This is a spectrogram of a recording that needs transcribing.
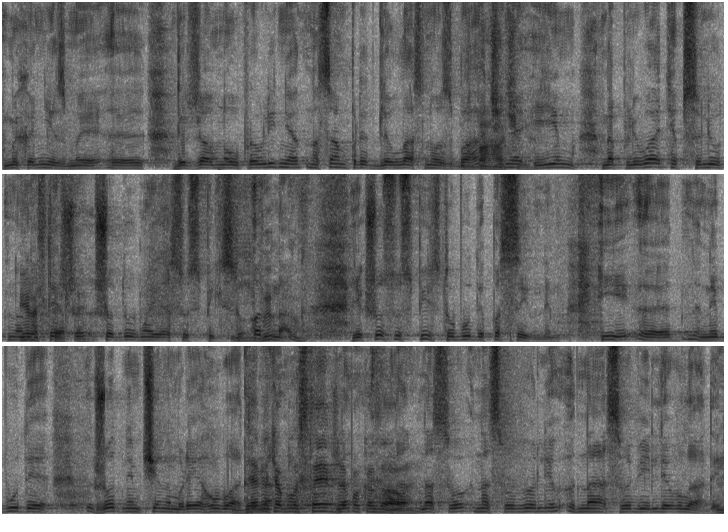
механізми державного управління насамперед для власного збагачення, Збагачення. і їм наплювати абсолютно І на те, що, що думає суспільство. Однак, якщо суспільство буде пасивним і е, не буде жодним чином реагувати Дев'ять на, областей вже на, показали. на, на, на, свавілля, на свавілля влади,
